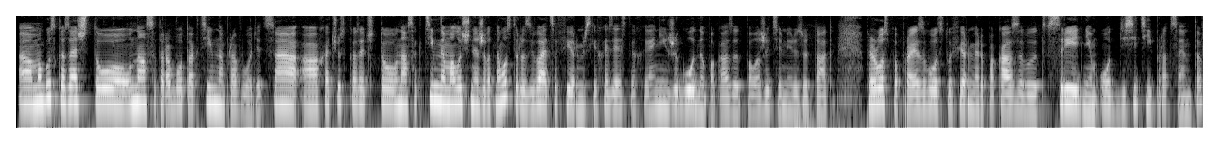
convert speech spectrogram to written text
А, могу сказать, что у нас эта работа активно проводится. А, хочу сказать, что у нас активное молочное животноводство развивается в фермерских хозяйствах, и они ежегодно показывают положительные результаты. Прирост по производству фермеры показывают в среднем от 10%.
